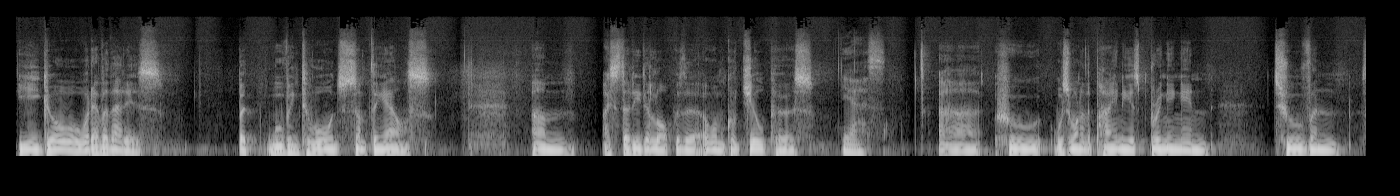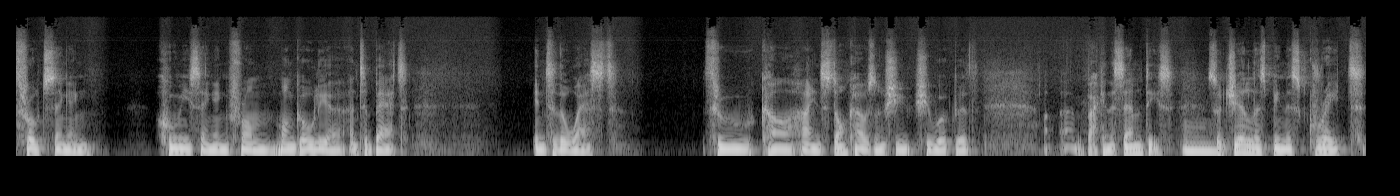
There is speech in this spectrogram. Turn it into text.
ego or whatever that is but moving towards something else um, I studied a lot with a, a woman called Jill Purce Yes. uh, who was one of the pioneers bringing in Tuvan throat singing, Humi singing from Mongolia and Tibet into the West through Karlheinz Stockhausen, who she, she worked with uh, back in the 70s. So Jill has been this great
